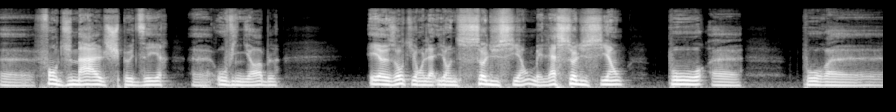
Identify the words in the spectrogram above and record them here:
euh, font du mal, je peux dire, euh, au vignoble. Et eux autres, ils ont, une solution, mais la solution, pour, euh, pour euh,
